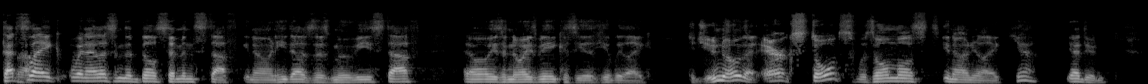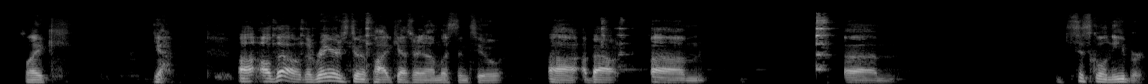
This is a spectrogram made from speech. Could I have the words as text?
That's like when I listen to Bill Simmons stuff, you know, and he does this movie stuff. It always annoys me because he, he'll be like, Did you know that Eric Stoltz was almost, you know, and you're like, Yeah, yeah, dude. Like, yeah. Uh, although the Ringer's doing a podcast right now I'm listening to uh, about um, um, Siskel and Ebert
